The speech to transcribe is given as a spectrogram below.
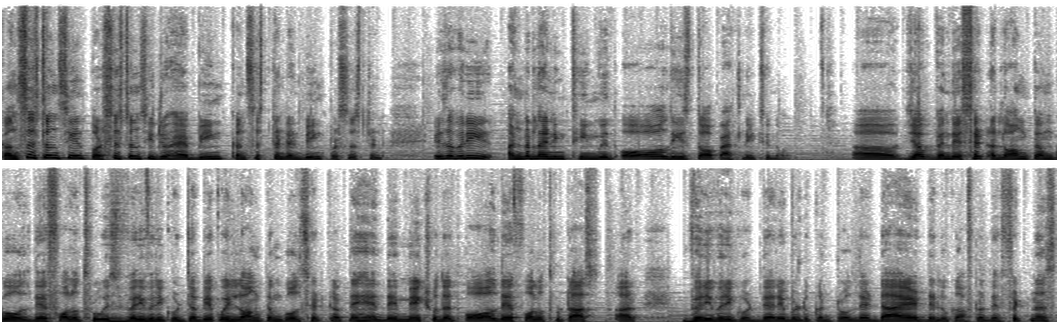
their purpose consistency and persistency जो है being consistent and being persistent is a very underlining theme with all these top athletes you know uh, जब when they set a long term goal their follow through is very very good जब ये कोई long term goal set करते हैं they make sure that all their follow through tasks are very very good they are able to control their diet they look after their fitness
